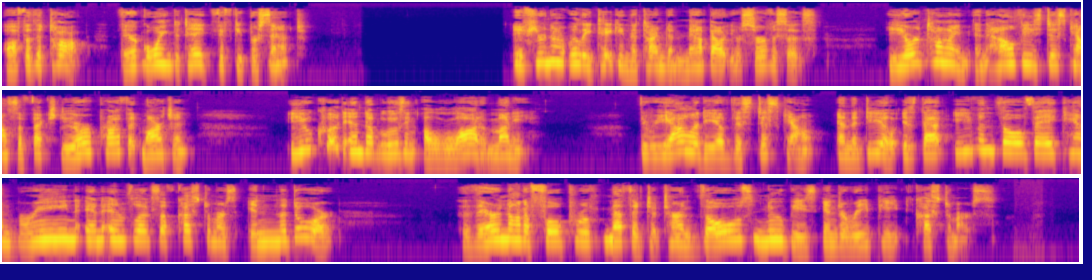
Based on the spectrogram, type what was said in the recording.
off of the top they're going to take 50%. If you're not really taking the time to map out your services, your time and how these discounts affect your profit margin, you could end up losing a lot of money. The reality of this discount and the deal is that even though they can bring an influx of customers in the door, they're not a foolproof method to turn those newbies into repeat customers.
